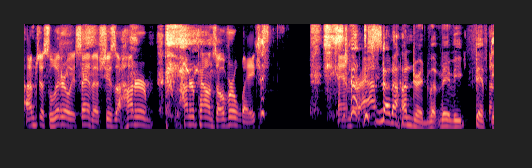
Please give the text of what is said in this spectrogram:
I'm just literally saying this. She's a hundred hundred pounds overweight. She's And they're not, she's not 100, but maybe 50.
